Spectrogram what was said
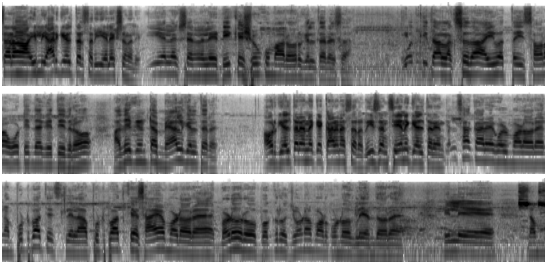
ಸರ್ ಇಲ್ಲಿ ಯಾರು ಗೆಲ್ತಾರೆ ಸರ್ ಈ ಎಲೆಕ್ಷನಲ್ಲಿ ಈ ಎಲೆಕ್ಷನಲ್ಲಿ ಡಿ ಕೆ ಶಿವಕುಮಾರ್ ಅವರು ಗೆಲ್ತಾರೆ ಸರ್ ಓದ್ಕಿಂತ ಲಕ್ಷದ ಐವತ್ತೈದು ಸಾವಿರ ಓಟಿಂದ ಗೆದ್ದಿದ್ರು ಅದಕ್ಕಿಂತ ಮ್ಯಾಲೆ ಗೆಲ್ತಾರೆ. ಅವ್ರು ಹೇಳ್ತಾರೆ ಅನ್ನೋಕ್ಕೆ ಕಾರಣ ಸರ್ ರೀಸನ್ಸ್ ಏನಕ್ಕೆ ಹೇಳ್ತಾರೆ ಅಂತ? ಕೆಲಸ ಕಾರ್ಯಗಳು ಮಾಡೋರೆ ನಮ್ಮ ಫುಟ್ಪಾತ್ ಎತ್ಸಲಿಲ್ಲ ಫುಟ್ಪಾತ್ಗೆ ಸಹಾಯ ಮಾಡೋರೆ ಬಡವರು ಬಗ್ಗರು ಜೀವನ ಮಾಡ್ಕೊಂಡು ಹೋಗ್ಲಿ ಅಂದವ್ರೆ ಇಲ್ಲಿ ನಮ್ಮ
